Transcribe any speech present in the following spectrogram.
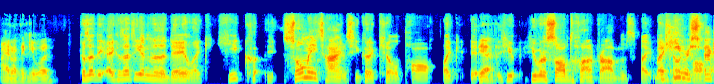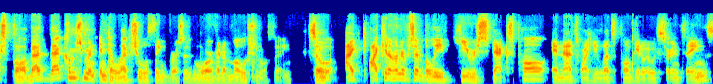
I don't think he would. Because at the because at the end of the day, like he could so many times he could have killed Paul. Like it- Yeah. he he would have solved a lot of problems. Like but he killing Paul. respects Paul. That that comes from an intellectual thing versus more of an emotional thing. So I I can 100% believe he respects Paul, and that's why he lets Paul get away with certain things,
